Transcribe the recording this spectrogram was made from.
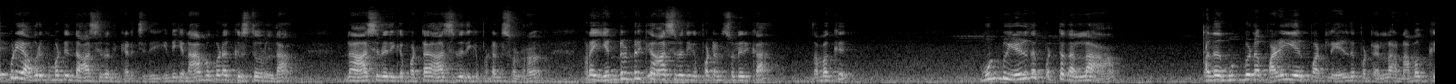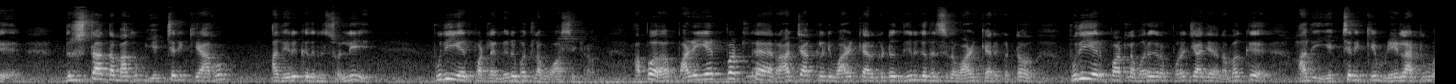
எப்படி அவருக்கு மட்டும் இந்த ஆசீர்வாதம் கிடைச்சிது? இன்றைக்கி நாம் கூட கிறிஸ்தவர்கள் தான். நான் ஆசீர்வதிக்கப்பட்டேன் ஆசீர்வதிக்கப்பட்டேன்னு சொல்கிறோம் ஆனால் என்றென்றைக்கும் ஆசீர்வதிக்கப்பட்டேன்னு சொல்லியிருக்கா? நமக்கு? முன்பு எழுதப்பட்டதெல்லாம் அது முன்புன பழைய ஏற்பாட்டில் எழுதப்பட்ட எல்லாம் நமக்கு திருஷ்டாந்தமாகவும் எச்சரிக்கையாகவும் அது இருக்குதுன்னு சொல்லி புதிய ஏற்பாட்டில் நிருபத்தில் வாசிக்கிறோம். அப்போ பழைய ஏற்பாட்டில் ராஜாக்களுடைய வாழ்க்கையாக இருக்கட்டும் தீர்க்கதரிசன வாழ்க்கையாக இருக்கட்டும் புதிய ஏற்பாட்டில் வருகிற புறஜாதியாக நமக்கு அது எச்சரிக்கையும் நிலாட்டும்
